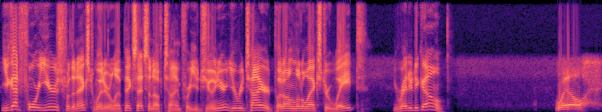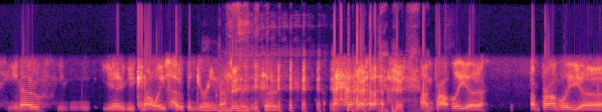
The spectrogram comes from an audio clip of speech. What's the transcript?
You got four years for the next Winter Olympics. That's enough time for you, Junior. You're retired. Put on a little extra weight. You're ready to go. Well, you know, you, you can always hope and dream. I suppose. so I'm probably uh, I'm probably uh,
